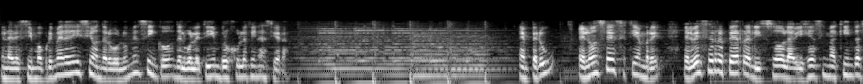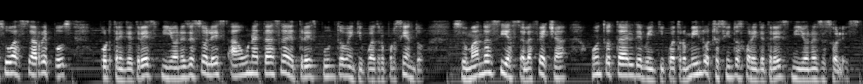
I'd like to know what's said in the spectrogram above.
en la decimoprimera edición del volumen 5 del Boletín Brújula Financiera. En Perú, el 11 de septiembre, el BCRP realizó la vigésima quinta subasta repos por 33 millones de soles a una tasa de 3.24%, sumando así hasta la fecha un total de 24.843 millones de soles.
